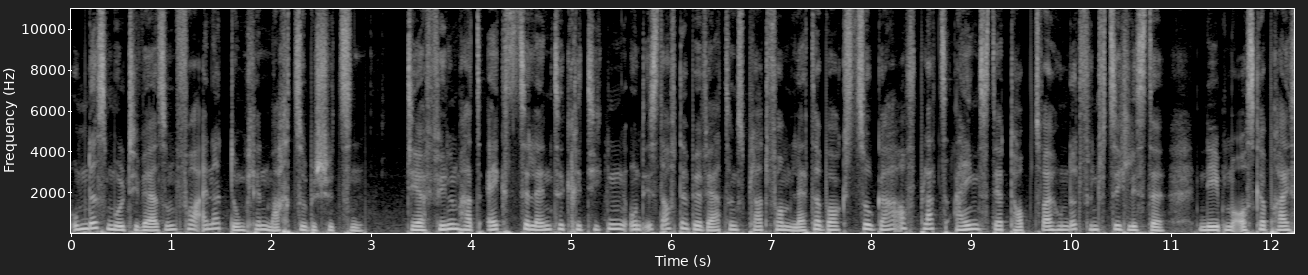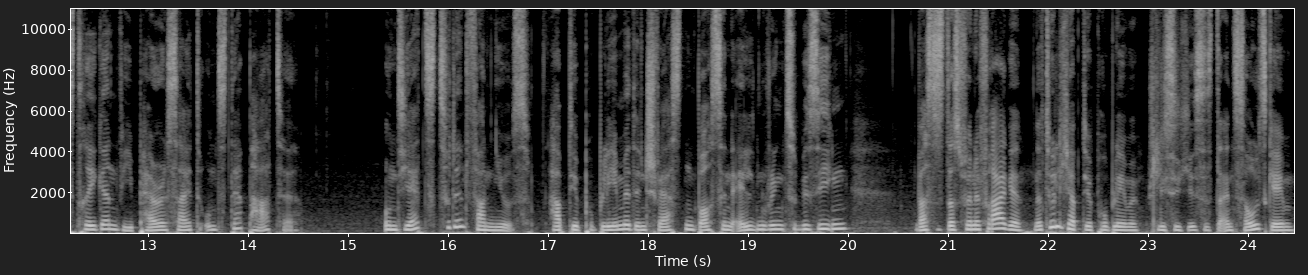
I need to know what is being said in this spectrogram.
um das Multiversum vor einer dunklen Macht zu beschützen. Der Film hat exzellente Kritiken und ist auf der Bewertungsplattform Letterboxd sogar auf Platz 1 der Top 250 Liste, neben Oscar-Preisträgern wie Parasite und Der Pate. Und jetzt zu den Fun News. Habt ihr Probleme, den schwersten Boss in Elden Ring zu besiegen? Was ist das für eine Frage? Natürlich habt ihr Probleme, schließlich ist es ein Souls-Game.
